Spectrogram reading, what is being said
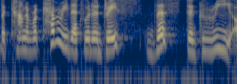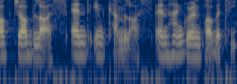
the kind of recovery that would address this degree of job loss and income loss and hunger and poverty.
